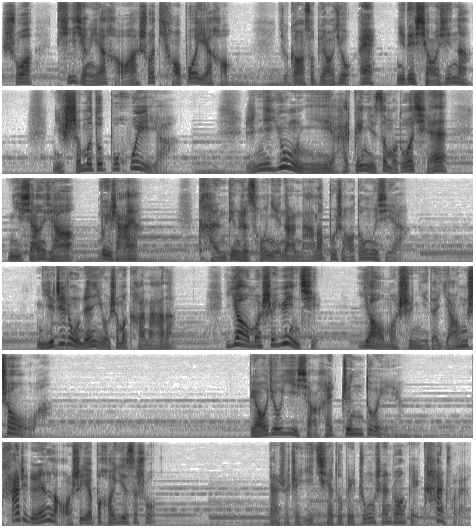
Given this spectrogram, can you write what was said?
说提醒也好啊，说挑拨也好，就告诉表舅：“哎，你得小心呐，你什么都不会呀，人家用你还给你这么多钱，你想想为啥呀？肯定是从你那儿拿了不少东西啊。你这种人有什么可拿的？要么是运气，要么是你的阳寿啊。”表舅一想，还真对呀，他这个人老实，也不好意思说。但是这一切都被中山装给看出来了。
